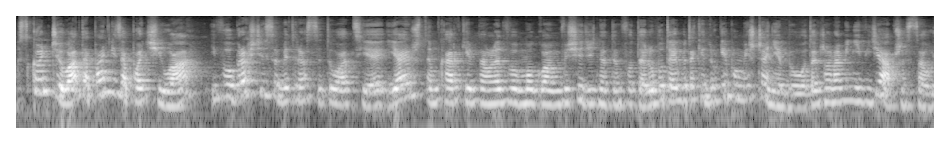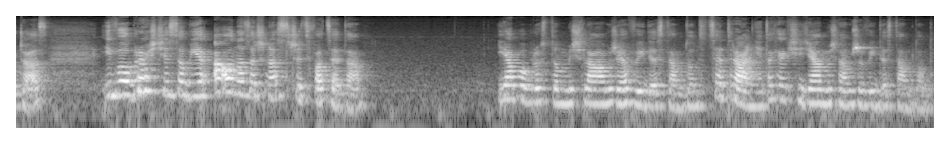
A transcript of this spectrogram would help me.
skończyła, ta pani zapłaciła i wyobraźcie sobie teraz sytuację, ja już z tym karkiem tam ledwo mogłam wysiedzieć na tym fotelu, bo to jakby takie drugie pomieszczenie było, także ona mnie nie widziała przez cały czas. I wyobraźcie sobie, a ona zaczyna strzec faceta. Ja po prostu myślałam, że ja wyjdę stamtąd. Centralnie, tak jak siedziałam, myślałam, że wyjdę stamtąd.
